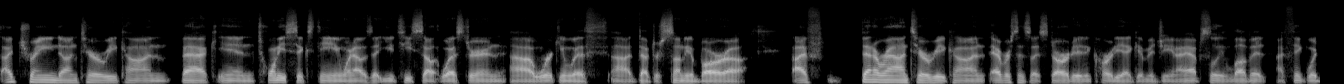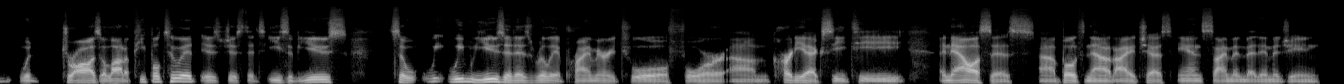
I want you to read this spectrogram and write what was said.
I trained on TeraRecon back in 2016 when I was at UT Southwestern uh, working with uh, Dr. Suhny Abbara. I've been around TeraRecon ever since I started in cardiac imaging. I absolutely love it. I think what what draws a lot of people to it is just its ease of use, so we we use it as really a primary tool for um, cardiac CT analysis, uh, both now at IHS and SimonMed Imaging.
